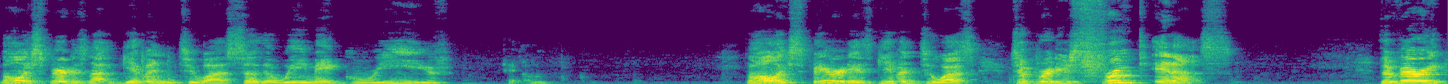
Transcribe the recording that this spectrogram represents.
The Holy Spirit is not given to us so that we may grieve Him. The Holy Spirit is given to us to produce fruit in us. The very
